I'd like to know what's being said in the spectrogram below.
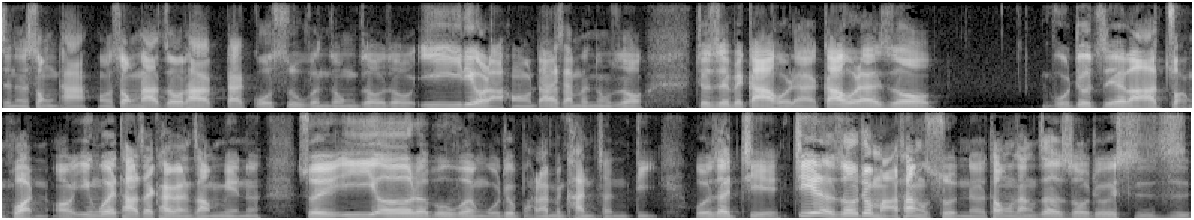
只能送他，我送他之后，他大概过四五分钟之后就一一六了，吼，大概三分钟之后就直接被嘎回来，嘎回来之后，我就直接把它转换哦，因为他在开盘上面呢，所以一一二二的部分我就把那边看成底，我就在接，接了之后就马上损了，通常这个时候就会失智，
